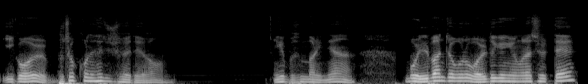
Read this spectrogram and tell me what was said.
이걸 무조건 해주셔야 돼요. 이게 무슨 말이냐 뭐 일반적으로 월드 경영을 하실 때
